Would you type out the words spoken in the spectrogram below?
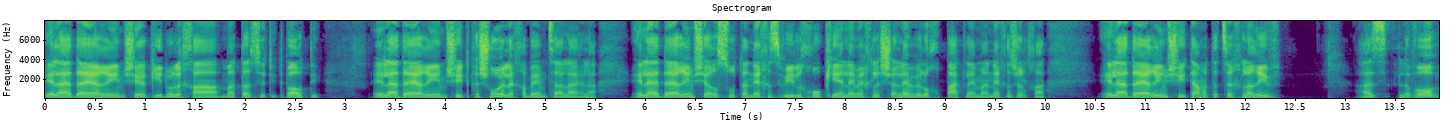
אלה הדיירים שיגידו לך, מה תעשה, תתבע אותי. אלה הדיירים שיתקשרו אליך באמצע הלילה. אלה הדיירים שיהרסו את הנכס וילכו כי אין להם איך לשלם ולא אכפת להם מהנכס שלך. אלה הדיירים שאיתם אתה צריך לריב. אז לבוא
